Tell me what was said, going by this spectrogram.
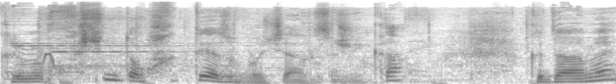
그러면 훨씬 더 확대해서 보지 않습니까? 그 다음에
